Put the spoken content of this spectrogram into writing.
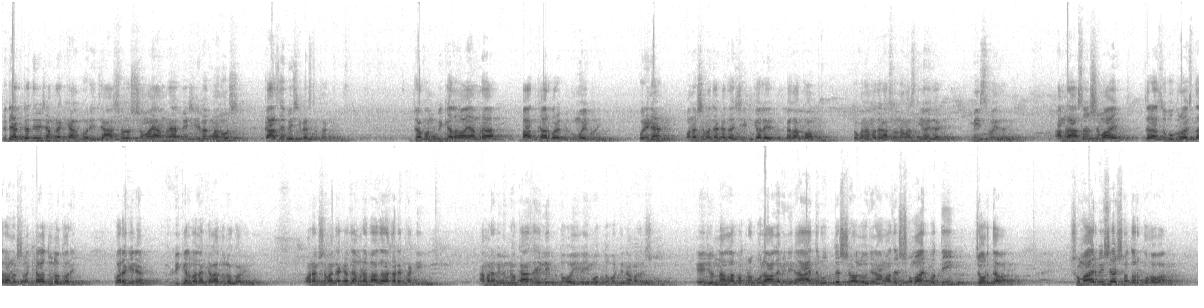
যদি একটা জিনিস আমরা খেয়াল করি যে আসরের সময় আমরা বেশিরভাগ মানুষ কাজে বেশি ব্যস্ত থাকি। যখন বিকাল হয়, আমরা ভাত খাওয়ার পর একটু ঘুমোই পড়ি। পড়ি না? অনেক সময় দেখা যায় শীতকালে বেলা কম, তখন আমাদের আসর নামাজ কী হয়ে যায়? মিস হয়ে যায়। আমরা আসর সময় যারা যুবক রয়েছে, তারা অনেক সময় খেলাধুলা করে। করে কি না? বিকেলবেলা খেলাধুলা করে। অনেক সময় দেখা যায় আমরা বাজার ঘাটে থাকি। আমরা বিভিন্ন কাজে লিপ্ত হই এই মধ্যবর্তী নামাজের সময়। এই জন্য আল্লাহ ফকরবুল আলমিন আয়াতের উদ্দেশ্য হলো যে আমাদের সময়ের প্রতি জোর দেওয়া। সময়ের বিষয়ে সতর্ক হওয়া।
